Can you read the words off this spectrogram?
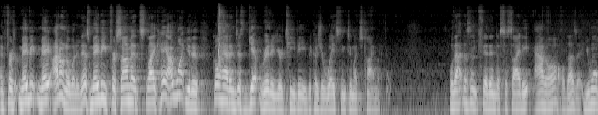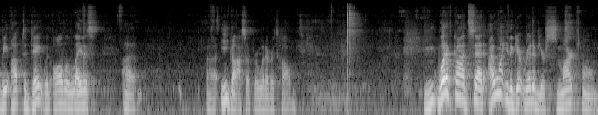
And for maybe, may, I don't know what it is. Maybe for some it's like, hey, I want you to go ahead and just get rid of your TV because you're wasting too much time with it. Well, that doesn't fit into society at all, does it? You won't be up to date with all the latest uh, uh, e gossip or whatever it's called. What if God said, I want you to get rid of your smartphone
